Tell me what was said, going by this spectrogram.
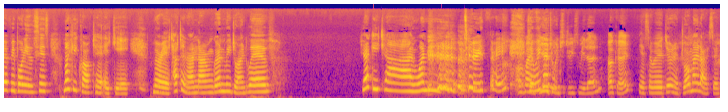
everybody, this is Monkey Craft here, aka Maria Tatton, and I'm going to be joined with Jackie Chan. One, two, three. I was So we're you going- to introduce me then. Okay. Yeah, so we're doing a Draw My Life, so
